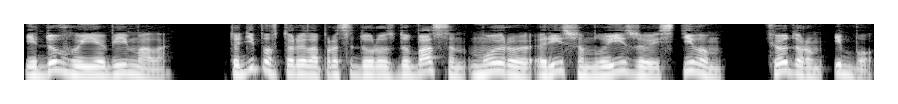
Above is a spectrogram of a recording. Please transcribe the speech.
і довго її обіймала, Тоді повторила процедуру з Дубасом, Мойрою, Рісом, Луїзою, Стівом, Фьодором і Бо.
